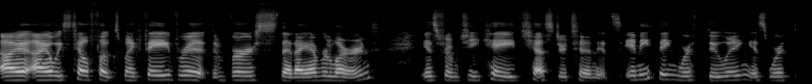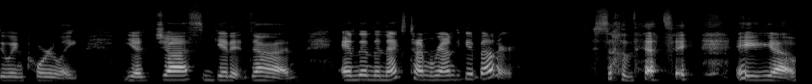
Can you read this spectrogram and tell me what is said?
I, I always tell folks my favorite verse that I ever learned is from G.K. Chesterton. It's anything worth doing is worth doing poorly. You just get it done. And then the next time around, you get better. So that's a, a, uh,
